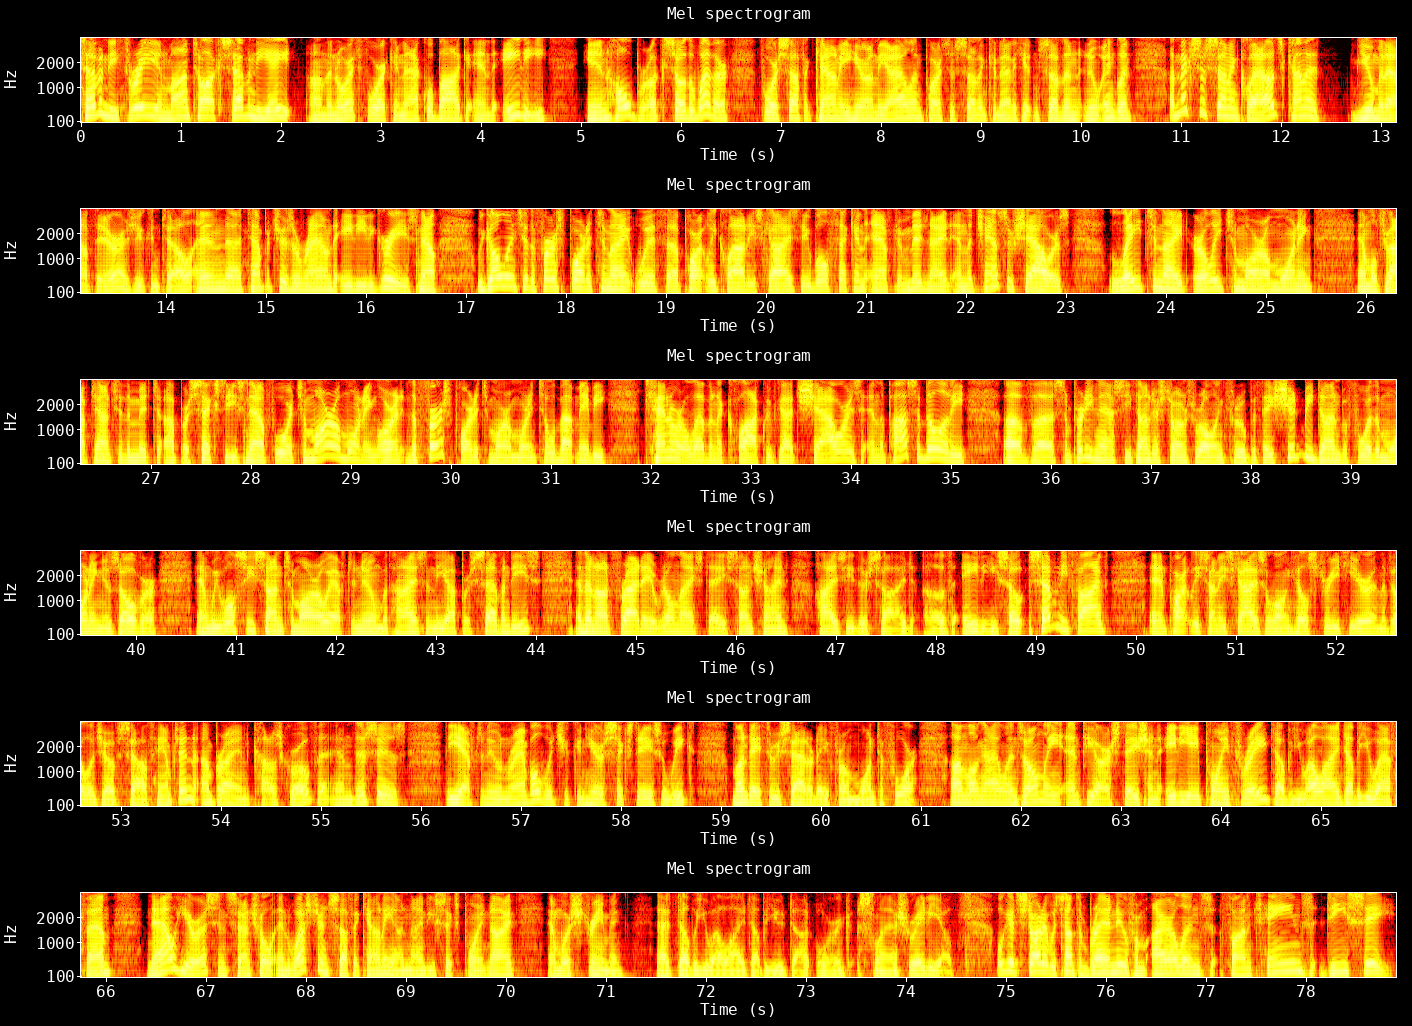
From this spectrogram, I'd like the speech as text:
73 in Montauk, 78 on the North Fork in Aquebogue, and 80 in Holbrook. So the weather for Suffolk County here on the island, parts of southern Connecticut and southern New England, a mix of sun and clouds, kind of humid out there, as you can tell, and uh, temperatures around 80 degrees. Now, we go into the first part of tonight with uh, partly cloudy skies. They will thicken after midnight, and the chance of showers late tonight, early tomorrow morning, and will drop down to the mid to upper 60s. Now, for tomorrow morning, or the first part of tomorrow morning, till about maybe 10 or 11 o'clock, we've got showers and the possibility of uh, some pretty nasty thunderstorms rolling through, but they should be done before the morning is over, and we will see sun tomorrow afternoon with highs in the upper 70s. And then on Friday, a real nice day, sunshine, highs either side of 80. So 75 and partly sunny skies along Hill Street here in the village of Southampton. I'm Brian Cosgrove, and this is the Afternoon Ramble, which you can hear six days a week, Monday through Saturday from 1 to 4. On Long Island's only NPR station, 88.3 WLIWFM. Now hear us in central and western Suffolk County on 96.9, and we're streaming at wliw.org slash radio. We'll get started with something brand new from Ireland's Fontaines, D.C.,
